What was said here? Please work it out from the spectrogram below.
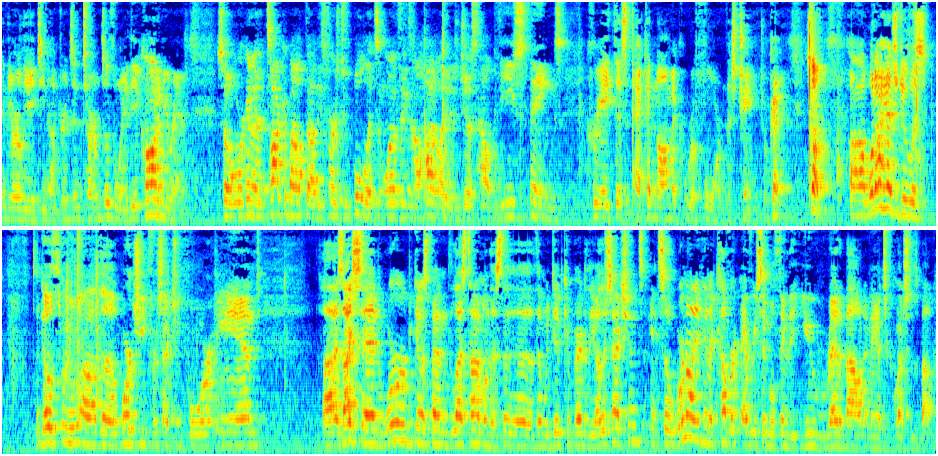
in the early 1800s in terms of the way the economy ran. So we're going to talk about uh, these first two bullets, and one of the things that I'll highlight is just how these things create this economic reform, this change. Okay, so uh, what I had to do was go through uh, the worksheet for section four and uh, as I said, we're going to spend less time on this uh, than we did compared to the other sections. And so we're not even going to cover every single thing that you read about and answered questions about.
